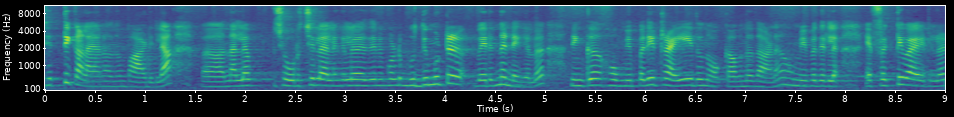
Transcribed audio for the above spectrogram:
ചെത്തിക്കളയാനോ ഒന്നും പാടില്ല. നല്ല ചൊറിച്ചിൽ അല്ലെങ്കിൽ ഇതിനെ കൊണ്ട് ബുദ്ധിമുട്ട് വരുന്നുണ്ടെങ്കിൽ നിങ്ങൾക്ക് ഹോമിയോപ്പതി ട്രൈ ചെയ്ത് നോക്കാവുന്നതാണ്. ഹോമിയോപ്പതിയിൽ എഫക്റ്റീവ് ആയിട്ടുള്ള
